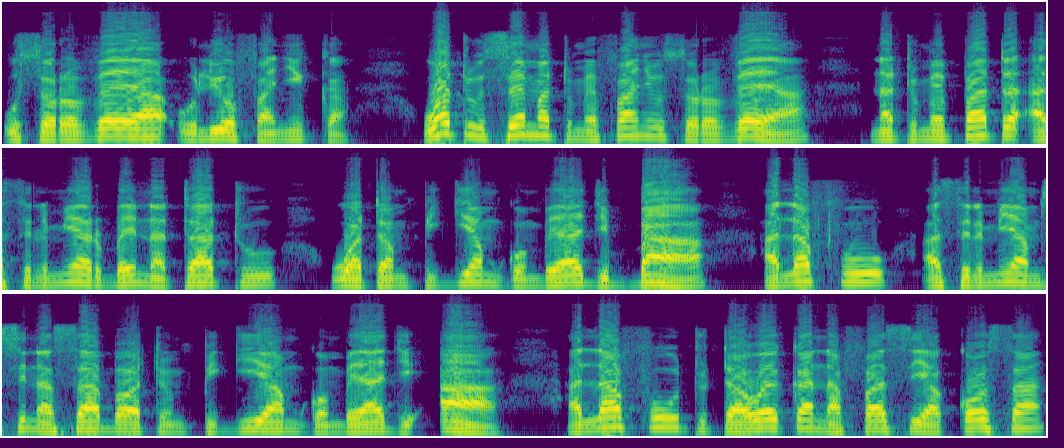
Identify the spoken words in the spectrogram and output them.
usorovea uliofanyika. Watu husema tumefanya usorovea na tumepata asilimia 43 watampigia mgombeaji ba alafu asilimia 57 watampigia mgombeaji a alafu tutaweka nafasi ya kosa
